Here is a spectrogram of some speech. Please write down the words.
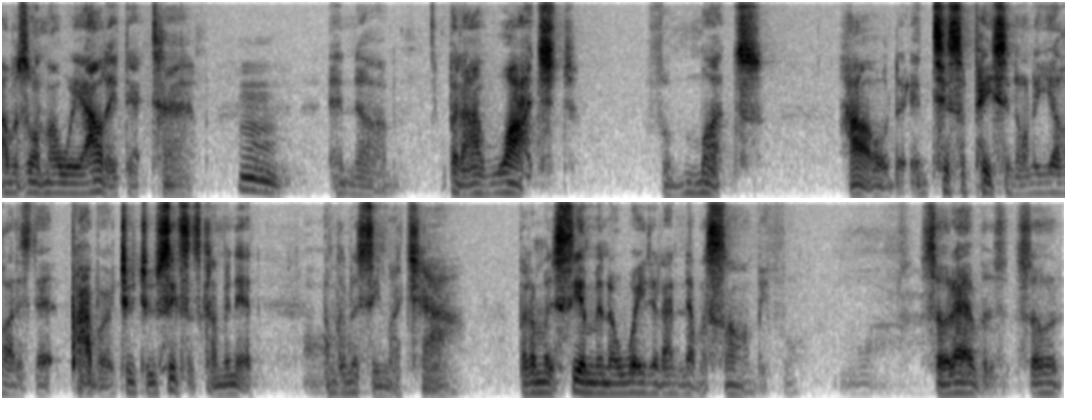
I was on my way out at that time. Hmm. And, um, but I watched for months how the anticipation on the yard is that Proverbs 226 is coming in. Oh. I'm going to see my child, but I'm going to see him in a way that I never saw him before. Wow. So that was so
